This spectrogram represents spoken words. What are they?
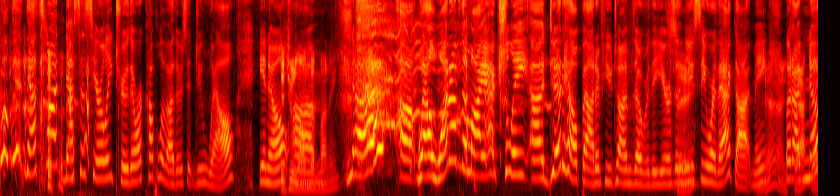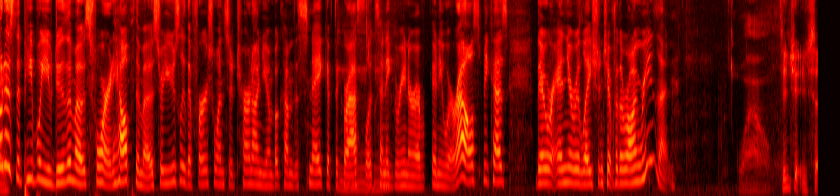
Well, th- that's not necessarily true. There were a couple of others that do well. You know. Did you loan them um, money? No. Uh, well, one of them I actually uh, did help out a few times over the years, and you see where that got me. Yeah, but I've noticed the people you do the most for and help the most are usually the first ones to turn on you and become the snake if the grass looks Mm-hmm. any greener anywhere else because they were in your relationship for the wrong reason. Wow. Didn't you? so-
